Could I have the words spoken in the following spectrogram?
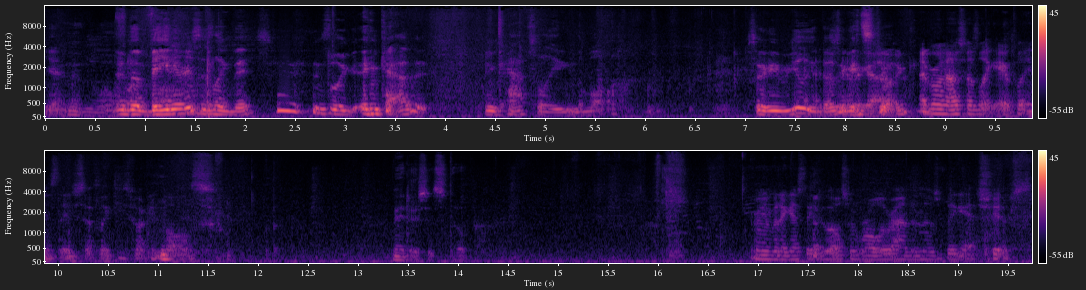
Yeah. And the Vader's is like this. It's like encaps- encapsulating the ball. So he really I doesn't get struck. it. Everyone else has like airplanes. They just have like these fucking balls. Vader's is dope. I mean, but I guess they do also roll around in those big ass ships.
